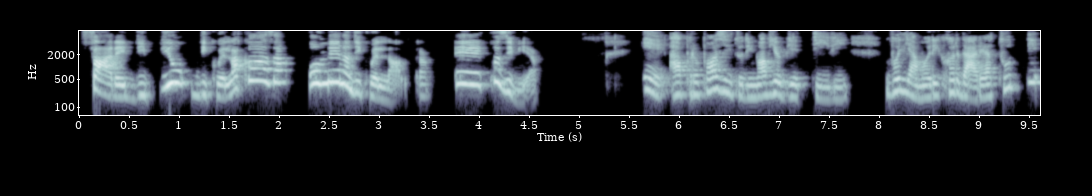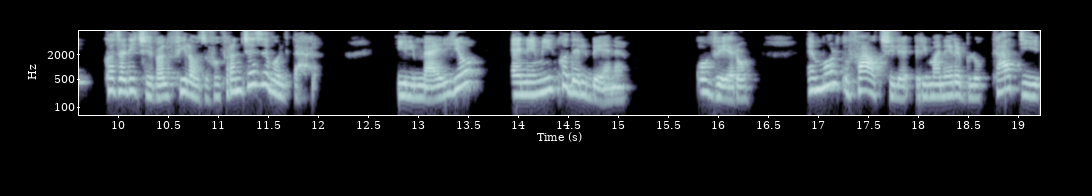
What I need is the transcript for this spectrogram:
fare di più di quella cosa o meno di quell'altra e così via. E a proposito di nuovi obiettivi, vogliamo ricordare a tutti cosa diceva il filosofo francese Voltaire. Il meglio è nemico del bene, ovvero è molto facile rimanere bloccati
